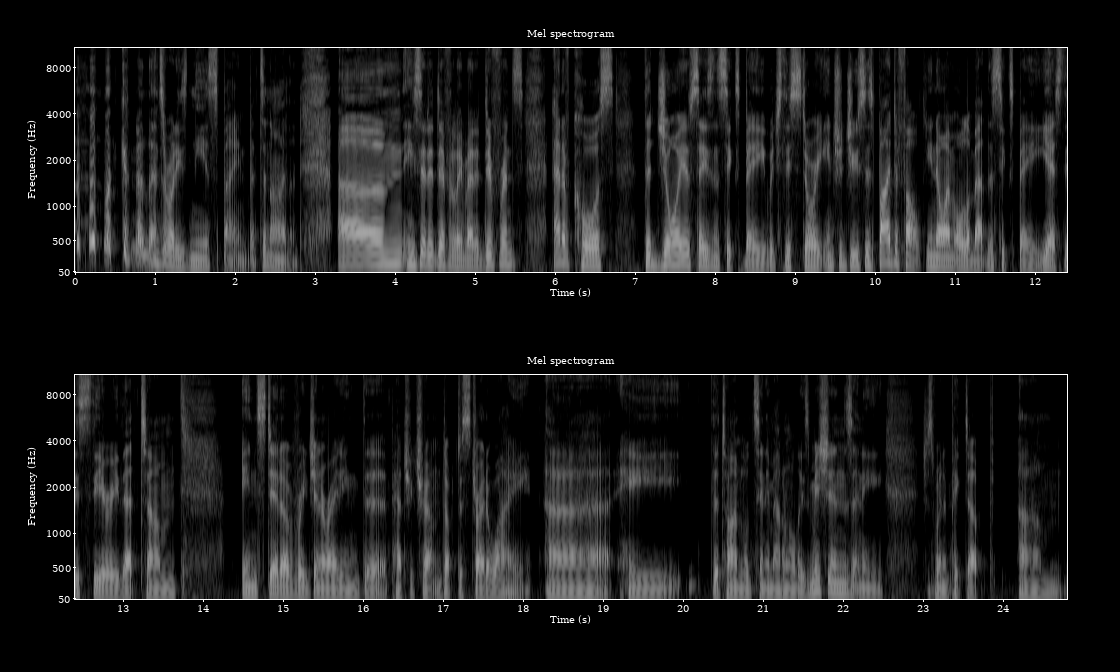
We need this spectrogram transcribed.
like, no, Lanzarote's near Spain, but it's an island. Um, he said it definitely made a difference. And of course, the joy of season 6B, which this story introduces by default. You know, I'm all about the 6B. Yes, this theory that um, instead of regenerating the Patrick Troughton doctor straight away, uh, he, the Time Lord sent him out on all these missions and he just went and picked up. Um,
